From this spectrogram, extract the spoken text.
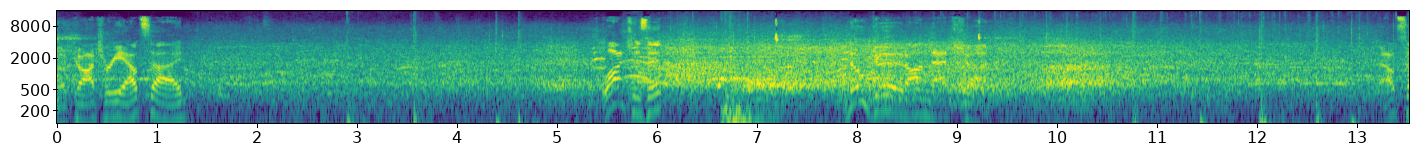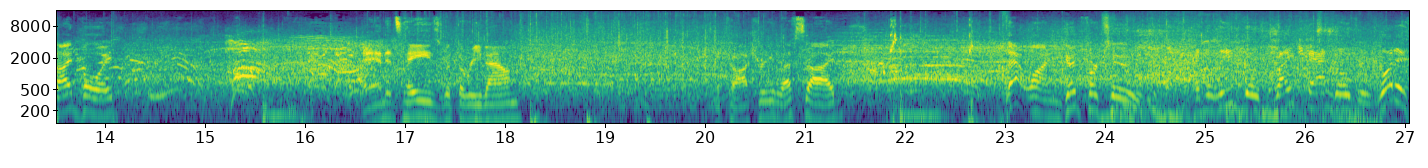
McCoughtry outside. Launches it. Shot. Outside Boyd. And it's Hayes with the rebound. McCoughtry left side. That one good for two. And the lead goes right back over. What a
